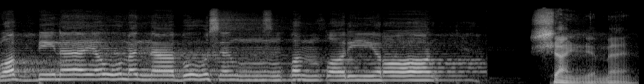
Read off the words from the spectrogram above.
ربنا يوما عبوسا قمطريرا 善人们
